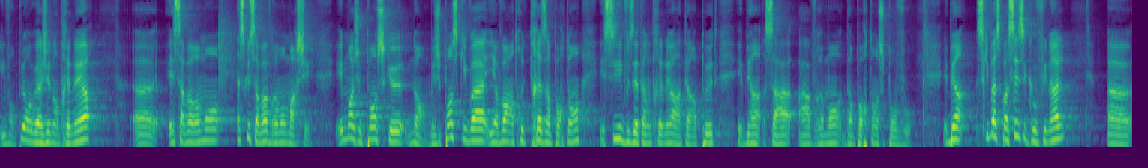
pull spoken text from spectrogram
ils vont plus engager d'entraîneurs. Euh, et ça va vraiment, est-ce que ça va vraiment marcher? Et moi, je pense que non, mais je pense qu'il va y avoir un truc très important. Et si vous êtes un entraîneur, un thérapeute, eh bien, ça a vraiment d'importance pour vous. Eh bien, ce qui va se passer, c'est qu'au final, euh,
